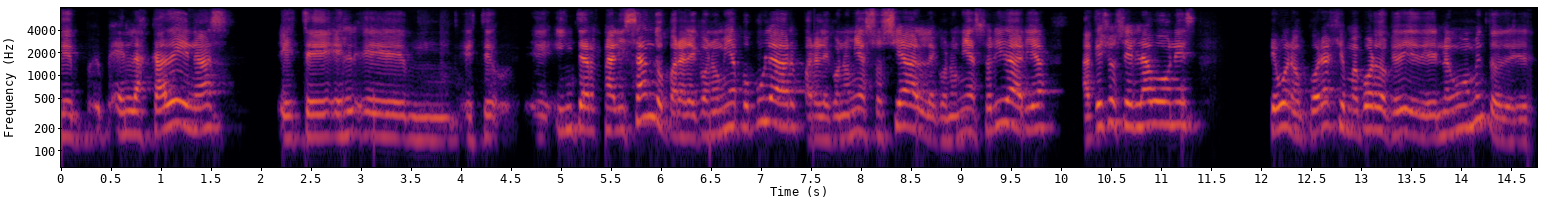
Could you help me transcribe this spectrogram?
en las cadenas, este, este, internalizando para la economía popular, para la economía social, la economía solidaria, aquellos eslabones que, bueno, Coraje me acuerdo que en algún momento él,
